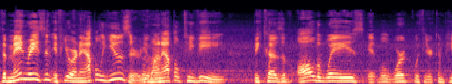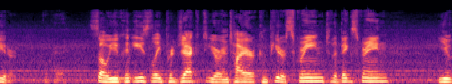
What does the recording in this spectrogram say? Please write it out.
the main reason, if you're an Apple user, you want Uh-huh. Apple TV because of all the ways it will work with your computer. Okay. So you can easily project your entire computer screen to the big screen. You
